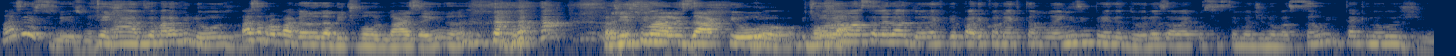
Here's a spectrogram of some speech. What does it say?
Mas é isso mesmo, gente. Ah, mas é maravilhoso. Faz a propaganda da Bitmom mais ainda, né? pra gente finalizar aqui o. Vamos é uma aceleradora que prepara e conecta mães empreendedoras ao ecossistema de inovação e tecnologia.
